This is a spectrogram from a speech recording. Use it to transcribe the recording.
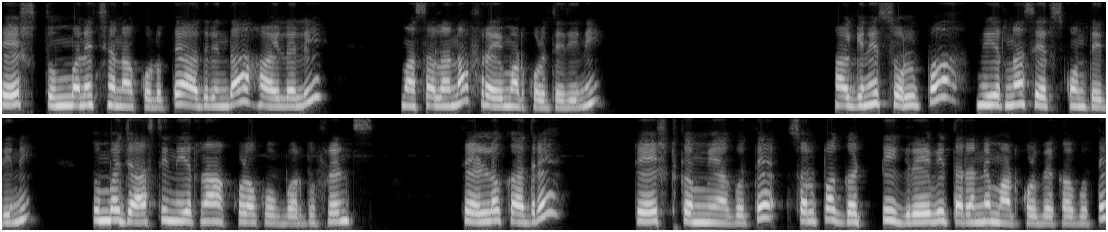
ಟೇಸ್ಟ್ ತುಂಬಾನೇ ಚೆನ್ನಾಗಿ ಕೊಡುತ್ತೆ. ಅದರಿಂದ ಆಯಿಲಲ್ಲಿ ಮಸಾಲಾನ ಫ್ರೈ ಮಾಡ್ಕೊಳ್ತಿದ್ದೀನಿ. ಹಾಗೆಯೇ ಸ್ವಲ್ಪ ನೀರನ್ನ ಸೇರಿಸ್ಕೊತಿದ್ದೀನಿ. ತುಂಬ ಜಾಸ್ತಿ ನೀರನ್ನ ಹಾಕ್ಕೊಳಕ್ಕೆ ಹೋಗ್ಬಾರ್ದು ಫ್ರೆಂಡ್ಸ್ ತೆಳ್ಳಕ್ಕಾದ್ರೆ ಟೇಸ್ಟ್ ಕಮ್ಮಿ ಆಗುತ್ತೆ. ಸ್ವಲ್ಪ ಗಟ್ಟಿ ಗ್ರೇವಿ ತರನೇ ಮಾಡ್ಕೊಳ್ಬೇಕಾಗುತ್ತೆ.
